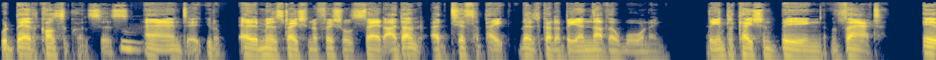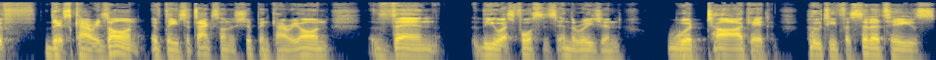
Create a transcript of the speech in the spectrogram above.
would bear the consequences. Mm. And, you know, administration officials said, I don't anticipate there's going to be another warning. The implication being that if this carries on, if these attacks on the shipping carry on, then the US forces in the region would target Houthi facilities,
